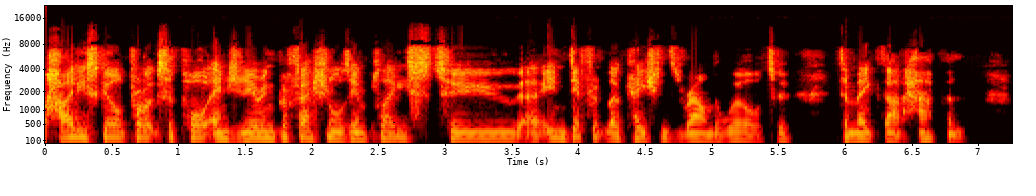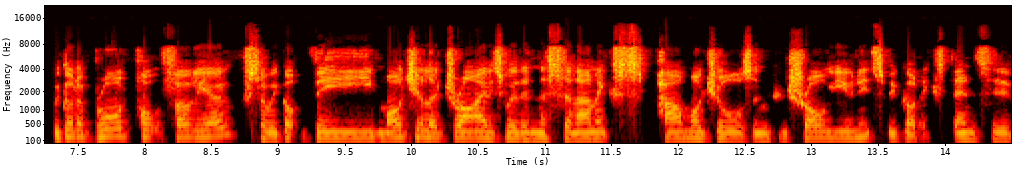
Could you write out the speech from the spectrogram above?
highly skilled product support engineering professionals in place to uh, in different locations around the world to to make that happen. We've got a broad portfolio. So we've got the modular drives within the Sinamics power modules and control units. We've got extensive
